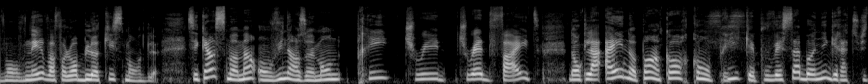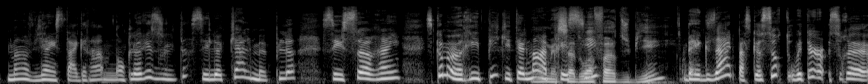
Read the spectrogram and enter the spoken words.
vont venir, il va falloir bloquer ce monde-là. C'est qu'en ce moment, on vit dans un monde pré-thread fight. Donc, la haine n'a pas encore compris qu'elle pouvait s'abonner gratuitement via Instagram. Donc, le résultat, c'est le calme plat, c'est serein. C'est comme un répit qui est tellement Ouais, mais apprécié. ça doit faire du bien. Ben exact, parce que sur Twitter, sur, euh,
